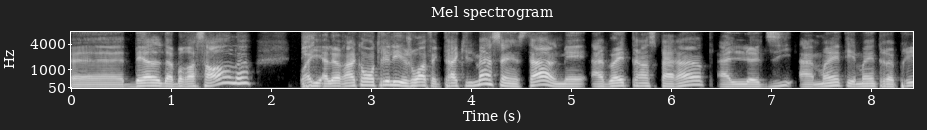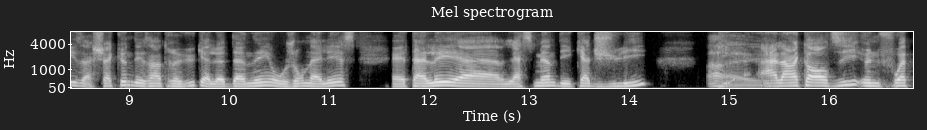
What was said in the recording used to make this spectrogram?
euh, Belle de Brossard. là. Puis Oui. elle a rencontré les joueurs. Fait que tranquillement, elle s'installe, mais elle veut être transparente. Elle le dit à maintes et maintes reprises à chacune des entrevues qu'elle a données aux journalistes. Elle est allée à la semaine des 4 juillet. Ah, euh, elle a encore dit une fois de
